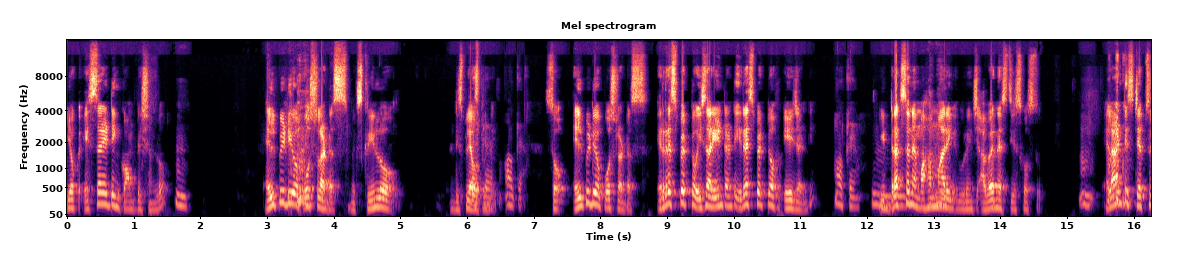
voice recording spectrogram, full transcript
ఈ యొక్క ఎస్ఐ రైటింగ్ కాంపిటీషన్లో. ఎల్పిడిఓ పోస్టల్ అడ్రస్ మీకు స్క్రీన్లో డిస్ప్లే అవుతుంది. So LPDO postal address irrespective ఈసారి ఏంటంటే ఇర్రెస్పెక్టివ్ ఆఫ్ ఏజ్ అండి. ఈ డ్రగ్స్ అనే మహమ్మారి గురించి అవేర్నెస్ తీసుకొస్తూ ఎలాంటి స్టెప్స్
